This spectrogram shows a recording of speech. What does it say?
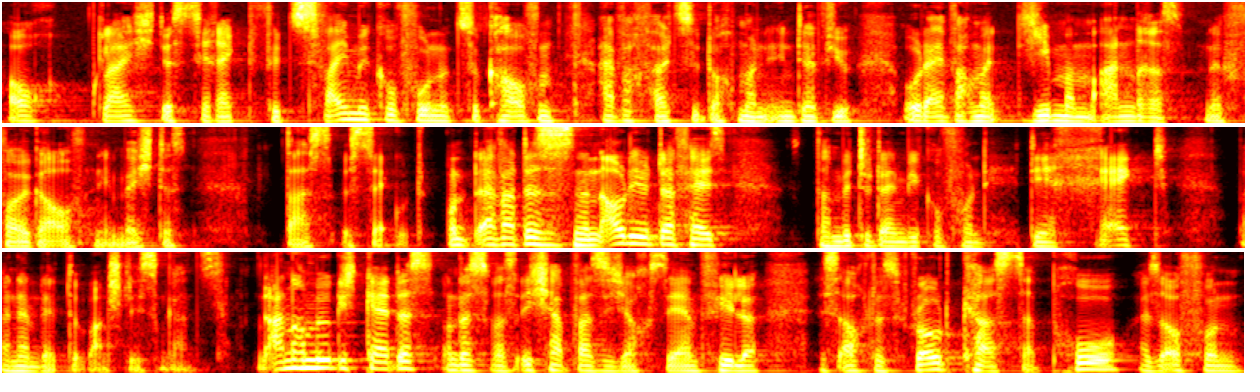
auch gleich das direkt für zwei Mikrofone zu kaufen, einfach falls du doch mal ein Interview oder einfach mit jemandem anderes eine Folge aufnehmen möchtest. Das ist sehr gut. Und einfach, das ist ein Audio-Interface, damit du dein Mikrofon direkt bei deinem Laptop anschließen kannst. Eine andere Möglichkeit ist, und das, was ich habe, was ich auch sehr empfehle, ist auch das Rodecaster Pro, also auch von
